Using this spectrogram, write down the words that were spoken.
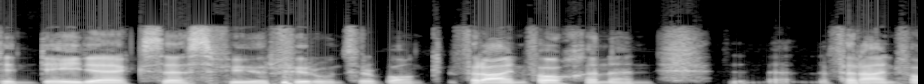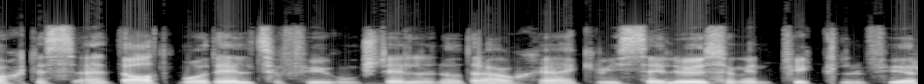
den Data Access für, für unsere Banken vereinfachen, ein, ein vereinfachtes äh, Datenmodell zur Verfügung stellen oder auch äh, gewisse Lösungen entwickeln für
